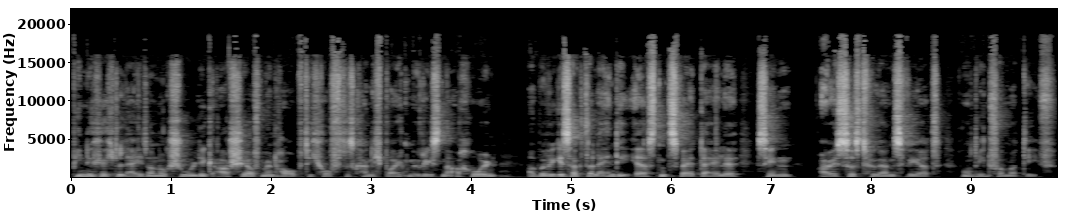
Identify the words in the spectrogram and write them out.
bin ich euch leider noch schuldig, Asche auf mein Haupt. Ich hoffe, das kann ich bald möglichst nachholen. Aber wie gesagt, allein die ersten zwei Teile sind äußerst hörenswert und informativ.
